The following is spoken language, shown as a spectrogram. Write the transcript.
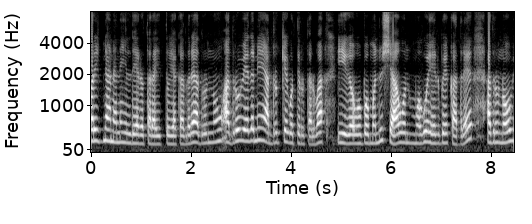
ಪರಿಜ್ಞಾನನೇ ಇಲ್ಲದೆ ಇರೋ ಥರ ಇತ್ತು. ಯಾಕಂದರೆ ಅದ್ರೂ ಅದ್ರ ವೇದನೆ ಅದಕ್ಕೆ ಗೊತ್ತಿರುತ್ತಲ್ವ? ಈಗ ಒಬ್ಬ ಮನುಷ್ಯ ಒಂದು ಮಗು ಹೇರಬೇಕಾದ್ರೆ ಅದ್ರ ನೋವು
